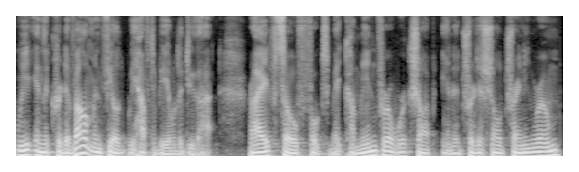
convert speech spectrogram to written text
we in the career development field, we have to be able to do that, right? So folks may come in for a workshop in a traditional training room.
